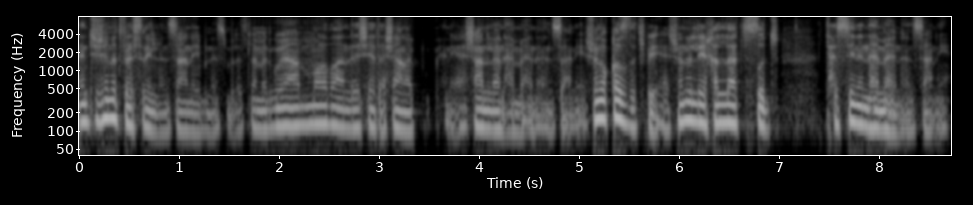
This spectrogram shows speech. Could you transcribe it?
أنت شنو تفسرين الإنسانية بالنسبة لك؟ لما تقولي أنا مرضى أنا دشيت عشان يعني عشان لأنها مهنة إنسانية شنو قصدك فيها؟ شنو اللي خلاك صدق تحسين إنها مهنة إنسانية؟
